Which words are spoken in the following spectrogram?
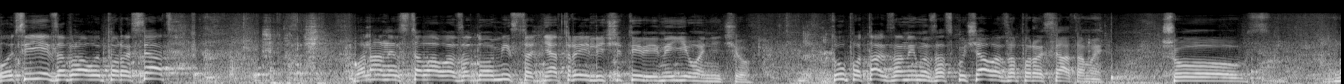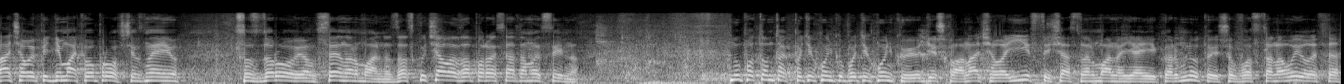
Оцієї забрали поросят. Вона не вставала з одного місця дня 3 чи 4 і не їла нічого. Тупо так за ними заскучала за поросятами, що почали піднімати вопрос, чи з нею зі здоров'ям все нормально. Заскучала за поросятами сильно. Ну, потім так потихоньку-потихоньку і одійшла. Почала їсти, зараз нормально я її кормлю, то щоб восстановилася.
